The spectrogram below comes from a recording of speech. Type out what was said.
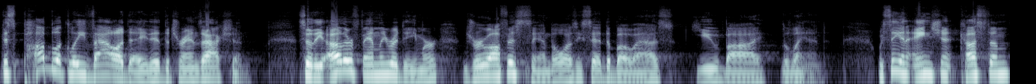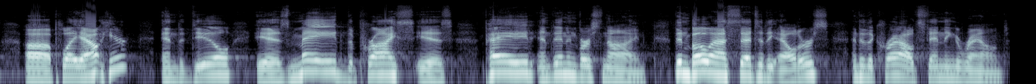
This publicly validated the transaction. So the other family redeemer drew off his sandal as he said to Boaz, You buy the land. We see an ancient custom uh, play out here, and the deal is made, the price is paid. And then in verse 9, then Boaz said to the elders and to the crowd standing around,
